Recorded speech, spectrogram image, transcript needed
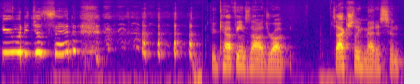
hear what he just said? dude, caffeine's not a drug, it's actually medicine.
